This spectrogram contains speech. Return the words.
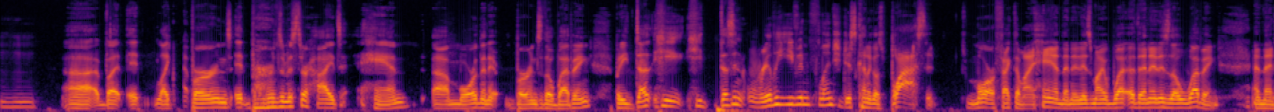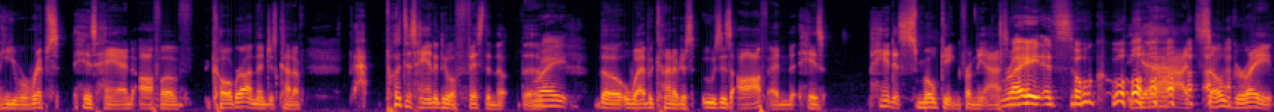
hmm Uh, but it like burns it burns Mr. Hyde's hand uh, more than it burns the webbing. But he does he he doesn't really even flinch. He just kind of goes blast. It's more effect on my hand than it is my we- than it is the webbing. And then he rips his hand off of Cobra and then just kind of puts his hand into a fist and the the Right. the web kind of just oozes off and his hand is smoking from the acid. Right. It's so cool. Yeah, it's so great.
